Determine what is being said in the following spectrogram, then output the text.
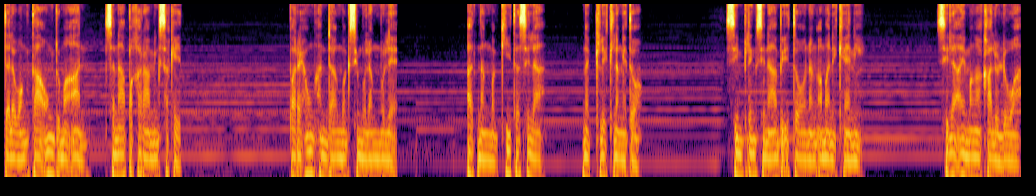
Dalawang taong dumaan sa napakaraming sakit. Parehong handang magsimulang muli. At nang magkita sila, nag-click lang ito. Simpleng sinabi ito ng ama ni Kenny. Sila ay mga kaluluwa.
